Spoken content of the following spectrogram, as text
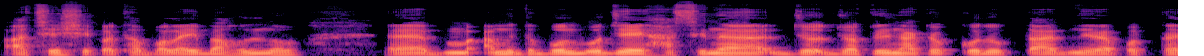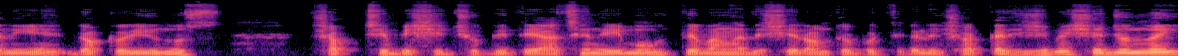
আছে, সে কথা বলাই বাহুল্য। আমি তো বলব যে, হাসিনা য- যতই নাটক করুক তার নিরাপত্তা নিয়ে ডক্টর ইউনুস সবচেয়ে বেশি ঝুঁকিতে আছেন এই মুহূর্তে বাংলাদেশের অন্তর্বর্তীকালীন সরকার হিসেবে। সেজন্যই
